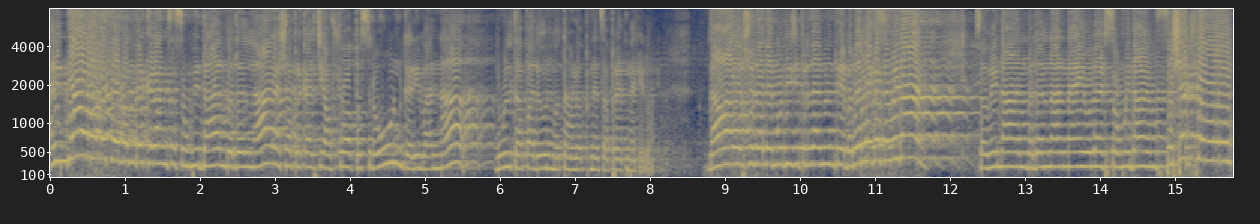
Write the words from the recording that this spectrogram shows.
आणि त्या बाबासाहेब आंबेडकरांचं संविधान बदलणार अशा प्रकारची अफवा पसरवून गरिबांना भूलतापा देऊन मत हडपण्याचा प्रयत्न केला. दहा वर्ष झाले मोदीजी प्रधानमंत्री बदलले का संविधान? संविधान बदलणार नाही उलट संविधान सशक्त होईल.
